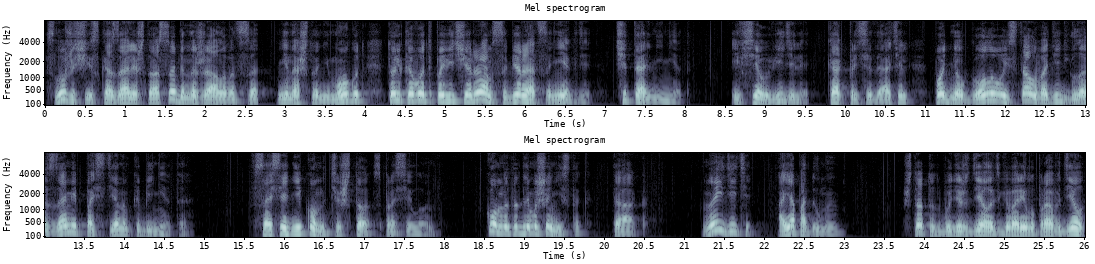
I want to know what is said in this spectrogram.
Служащие сказали, что особенно жаловаться ни на что не могут, только вот по вечерам собираться негде, читальни нет. И все увидели, как председатель поднял голову и стал водить глазами по стенам кабинета. «В соседней комнате что?» – спросил он. «Комната для машинисток». «Так». «Ну идите, а я подумаю». «Что тут будешь делать?» – говорил управдел,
